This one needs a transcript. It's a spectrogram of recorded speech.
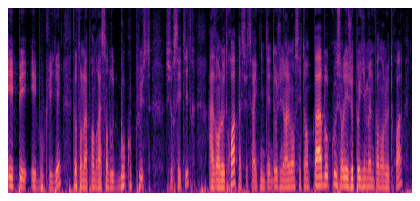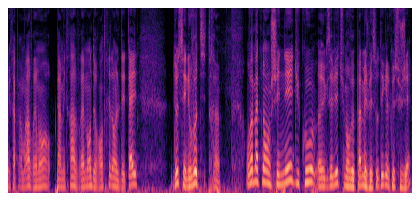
épée et bouclier, dont on apprendra sans doute beaucoup plus sur ces titres avant le 3, parce que c'est vrai que Nintendo généralement s'étend pas beaucoup sur les jeux Pokémon pendant le 3, donc ça permettra vraiment, permettra vraiment de rentrer dans le détail de ces nouveaux titres. On va maintenant enchaîner, du coup, euh, Xavier, tu m'en veux pas, mais je vais sauter quelques sujets.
